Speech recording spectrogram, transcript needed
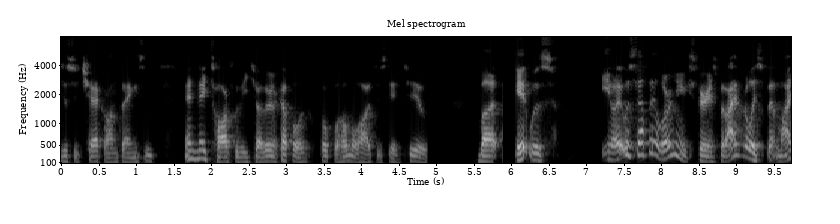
just to check on things, and and they talked with each other. And a couple of Oklahoma lodges did too. But it was, you know, it was definitely a learning experience. But I really spent my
